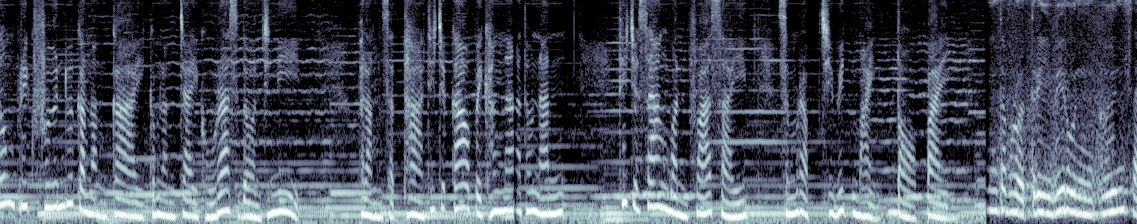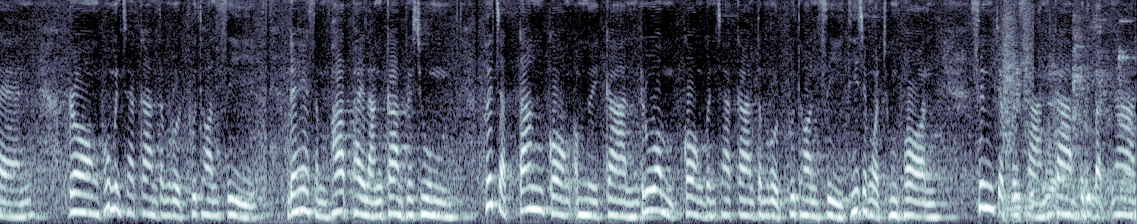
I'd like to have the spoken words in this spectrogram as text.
ต้องพลิกฟื้นด้วยกำลังกายกำลังใจของราษฎรที่นี่ พลังศรัทธาที่จะก้าวไปข้างหน้าเท่านั้น ที่จะสร้างวันฟ้าใสสำหรับชีวิตใหม่ต่อไปตำรวจตรีวิรุณพื้นแสน รองผู้บัญชาการตำรวจภูธร4ได้ให้สัมภาษณ์ภายหลังการประชุม เพื่อจัดตั้งกองอำนวยการร่วมกองบัญชาการตำรวจภูธร4ที่จังหวัดชุมพร ซึ่งจะประสานการปฏิบัติงาน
